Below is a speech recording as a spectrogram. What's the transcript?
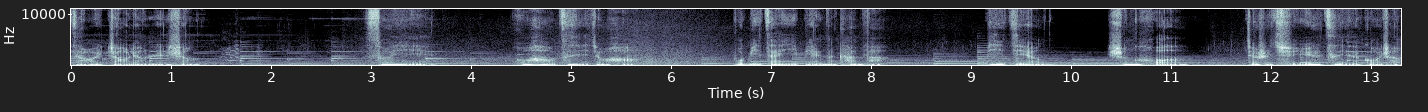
才会照亮人生。所以，活好自己就好，不必在意别人的看法。毕竟，生活就是取悦自己的过程。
